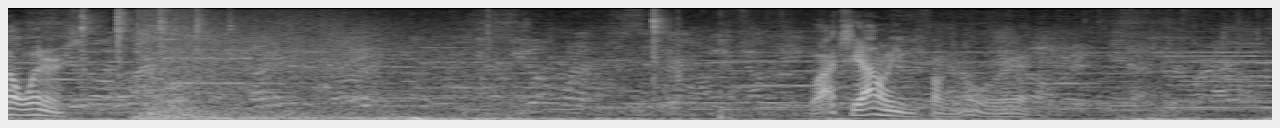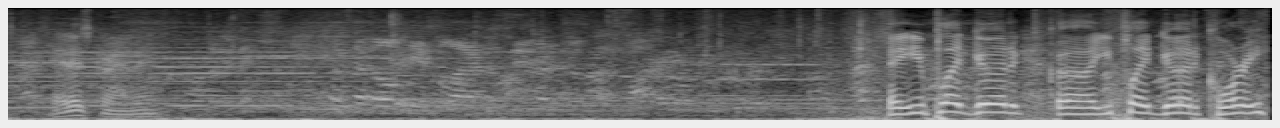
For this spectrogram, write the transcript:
No winners. Well, actually, I don't even fucking know where we're at. It is grand, man. Hey, you played good. Uh, you played good, Corey.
